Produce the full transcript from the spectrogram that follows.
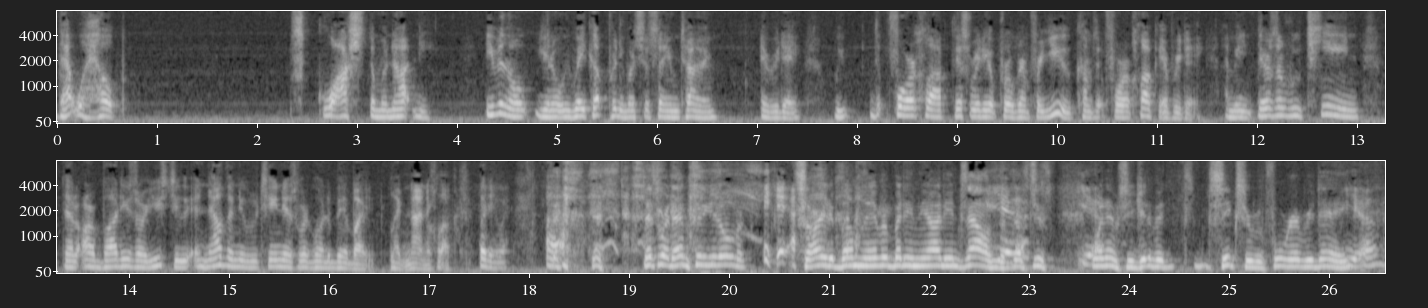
That will help squash the monotony. Even though you know we wake up pretty much the same time every day we four o'clock this radio program for you comes at four o'clock every day i mean there's a routine that our bodies are used to and now the new routine is we're going to bed by like nine o'clock but anyway uh, That's what happens when you get older. Yeah. Sorry to bum everybody in the audience out, Yeah. but that's just Yeah. what happens. You get up at six or before every day. Yeah.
